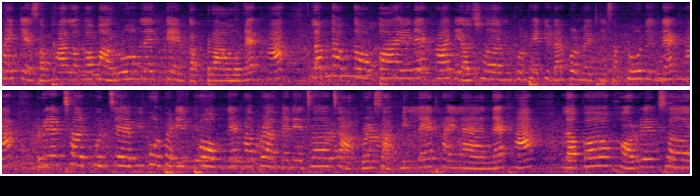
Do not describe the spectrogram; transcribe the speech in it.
ให้เกียรติสัมภาษณ์แล้วก็มาร่วมเล่นเกมกับเรานะคะลำดับต่อไปนะคะ เดี๋ยวเชิญคุณเพชรอยู่ด้านบนเวทีสักครู่หนึ่งนะคะ เรียนเชิญคุณเจพิบูลพดิษพงศ์นะคะแบรนด์แมเนเจอร์จากบริษัทมิลเล่ไทยแลนด์นะคะ แล้วก็ขอเรียนเชิญ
